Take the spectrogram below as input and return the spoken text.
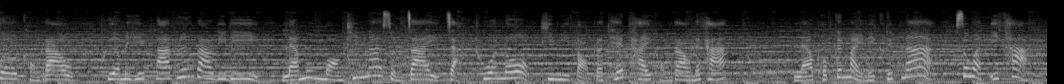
World ของเรา เพื่อไม่ให้พลาดเรื่องราวดีๆ และมุมมองที่น่าสนใจจากทั่วโลกที่มีต่อประเทศไทยของเรานะคะ แล้วพบกันใหม่ในคลิปหน้า สวัสดีค่ะ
